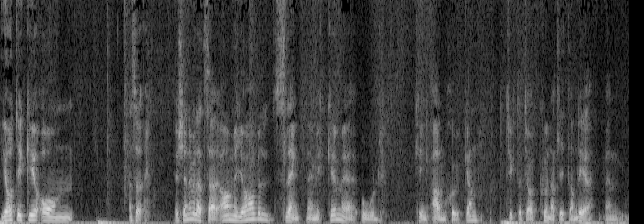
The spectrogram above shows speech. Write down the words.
Jag tycker ju om Alltså Jag känner väl att så här, ja men jag har väl slängt mig mycket med ord Kring almsjukan. Tyckt att jag har kunnat lite om det men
